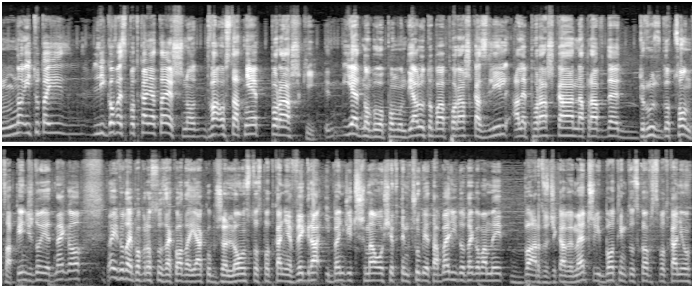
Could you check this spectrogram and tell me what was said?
No i tutaj ligowe spotkania też, no dwa ostatnie porażki. Jedno było po mundialu, to była porażka z Lille, ale porażka naprawdę druzgocąca, 5 do 1. No i tutaj po prostu zakłada Jakub, że Lons to spotkanie wygra i będzie trzymało się w tym czubie tabeli. Do tego mamy bardzo ciekawy mecz, czyli Botim to score w spotkaniu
